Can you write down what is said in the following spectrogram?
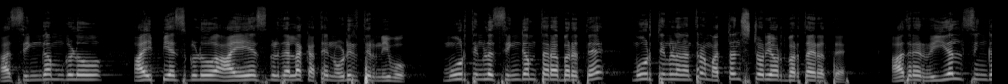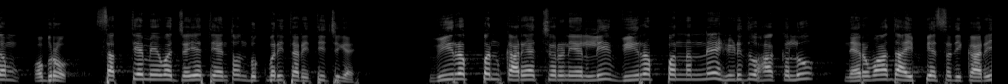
ಆ ಸಿಂಗಮ್ಗಳು ಐ ಪಿ ಎಸ್ಗಳು ಐ ಎ ಎಸ್ಗಳದೆಲ್ಲ ಕತೆ ನೋಡಿರ್ತೀರಿ ನೀವು. ಮೂರು ತಿಂಗಳು ಸಿಂಗಮ್ ಥರ ಬರುತ್ತೆ, ಮೂರು ತಿಂಗಳ ನಂತರ ಮತ್ತೊಂದು ಸ್ಟೋರಿ ಅವ್ರದ್ದು ಬರ್ತಾ ಇರುತ್ತೆ. ಆದರೆ ರಿಯಲ್ ಸಿಂಗಮ್ ಒಬ್ಬರು ಸತ್ಯಮೇವ ಜಯತೆ ಅಂತ ಒಂದು ಬುಕ್ ಬರೀತಾರೆ ಇತ್ತೀಚೆಗೆ. ವೀರಪ್ಪನ್ ಕಾರ್ಯಾಚರಣೆಯಲ್ಲಿ ವೀರಪ್ಪನನ್ನೇ ಹಿಡಿದು ಹಾಕಲು ನೆರವಾದ ಐ ಪಿ ಎಸ್ ಅಧಿಕಾರಿ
